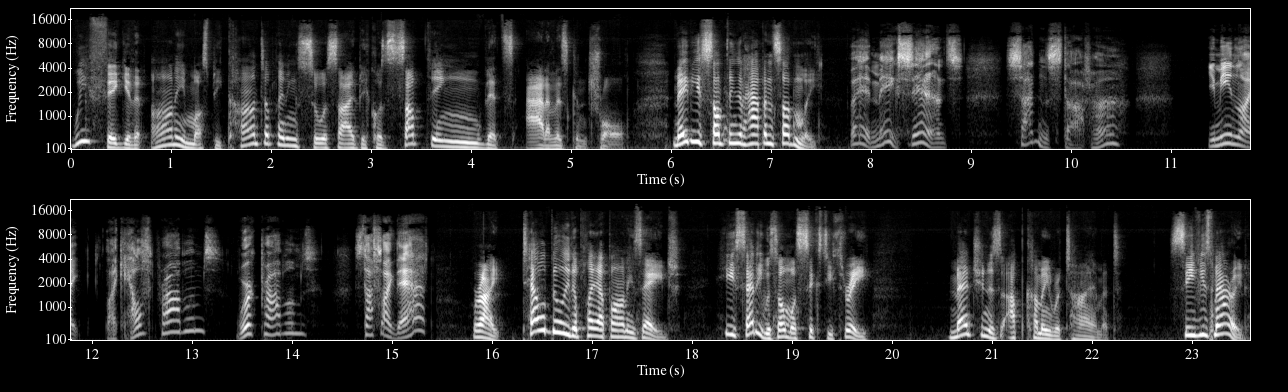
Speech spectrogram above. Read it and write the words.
We figure that Arnie must be contemplating suicide because something that's out of his control. Maybe something that happened suddenly. But it makes sense. Sudden stuff, huh? You mean like like health problems? Work problems? Stuff like that? Right. Tell Billy to play up Arnie's age. He said he was almost 63. Mention his upcoming retirement. See if he's married.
